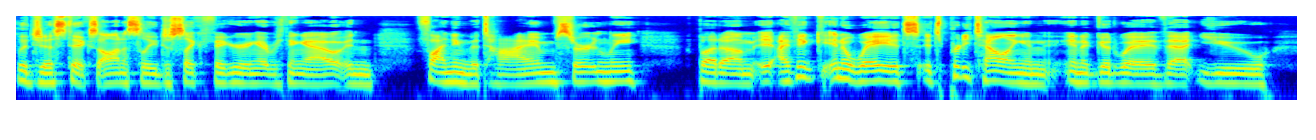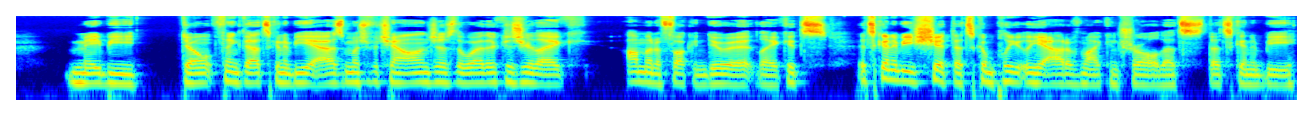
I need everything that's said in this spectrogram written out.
logistics. Honestly, just like figuring everything out and finding the time. Certainly. But um, it, I think in a way it's it's pretty telling in in a good way that you maybe don't think that's going to be as much of a challenge as the weather because you're like I'm gonna fucking do it. Like it's it's gonna be shit that's completely out of my control. That's that's gonna be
